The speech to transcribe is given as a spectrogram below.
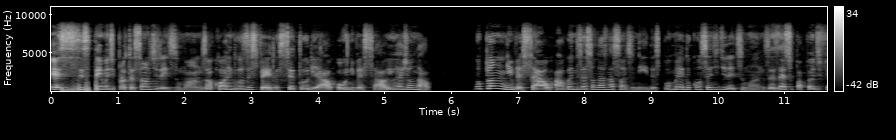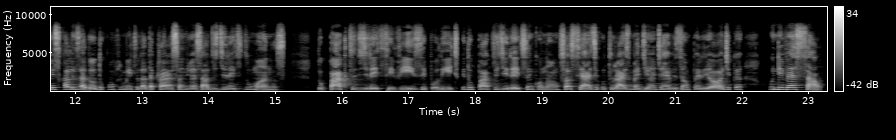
Esse sistema de proteção aos direitos humanos ocorre em duas esferas, setorial ou universal e o regional. No plano universal, a Organização das Nações Unidas, por meio do Conselho de Direitos Humanos, exerce o papel de fiscalizador do cumprimento da Declaração Universal dos Direitos Humanos, do Pacto de Direitos Civis e Políticos e do Pacto de Direitos Econômicos, Sociais e Culturais mediante revisão periódica universal.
